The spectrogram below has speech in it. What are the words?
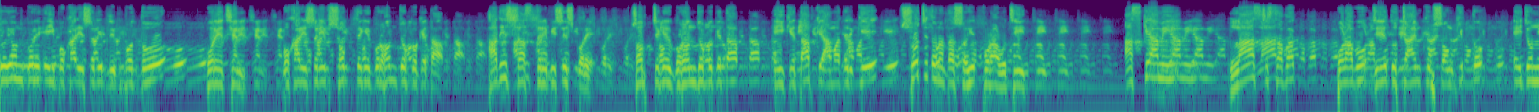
চয়ন করে এই বোখারি শরীফ লিপিবদ্ধ। করেছেন। বুখারী শরীফ সব থেকে গ্রহণযোগ্য কেতাব। হাদিস শাস্ত্রে বিশেষ করে সবথেকে গ্রহণযোগ্য কেতাব, এই কেতাবকে আমাদেরকে সচেতনতার সহিত পড়া উচিত। আজকে আমি লাস্ট সবক পড়াবো, যেহেতু টাইম খুব সংক্ষিপ্ত এই জন্য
